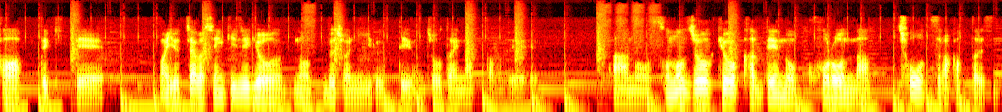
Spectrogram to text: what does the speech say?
変わってきて、まあ言っちゃえば新規事業の部署にいるっていう状態になったので、あの、その状況下でのコロナ、超辛かったですね、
